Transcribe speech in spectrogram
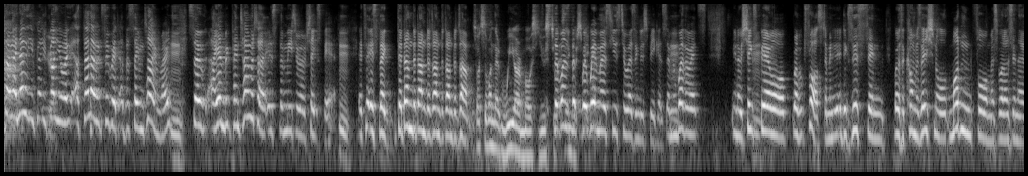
so I know that you've got, you've got your Othello exhibit at the same time, right? Mm. So iambic pentameter is the meter of Shakespeare. Mm. It's, it's like da dum da dum da dum da dum da dum. So it's the one that we are most used to. The as ones English that we're, we're most used to as English speakers. I mean, Mm. whether it's you know Shakespeare or Robert Frost. I mean, it exists in both a conversational modern form as well as in a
